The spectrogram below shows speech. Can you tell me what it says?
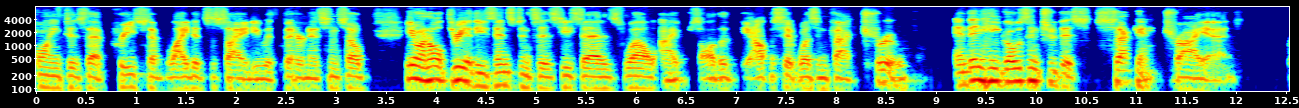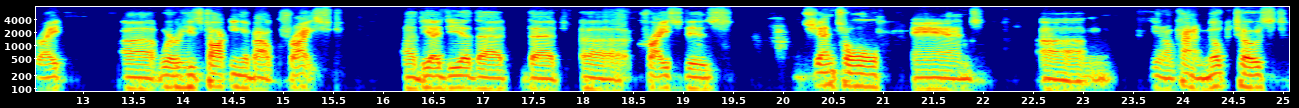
point is that priests have blighted society with bitterness. And so you know in all three of these instances he says well i saw that the opposite was in fact true. And then he goes into this second triad right? Uh, where he's talking about christ uh, the idea that that uh, Christ is gentle and um, you know kind of milk toast.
